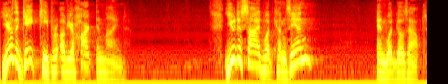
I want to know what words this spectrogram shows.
You're the gatekeeper of your heart and mind. You decide what comes in and what goes out.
